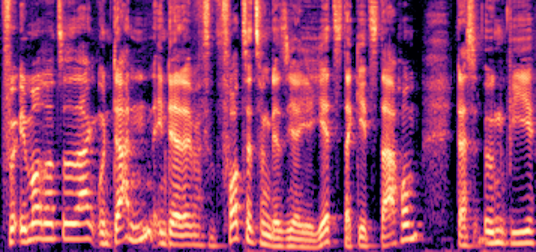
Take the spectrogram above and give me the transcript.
Für immer sozusagen. Und dann in der Fortsetzung der Serie jetzt, da geht es darum, dass irgendwie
